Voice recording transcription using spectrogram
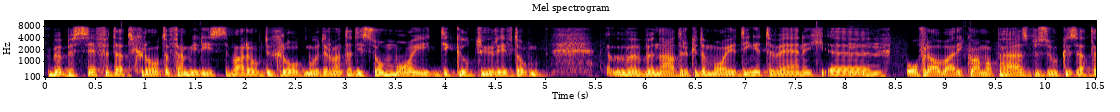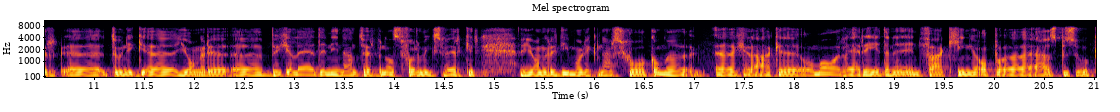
we beseffen dat grote families, waar ook de grootmoeder, want dat is zo mooi, die cultuur heeft ook. We benadrukken de mooie dingen te weinig. Uh, mm. Overal waar ik kwam op huisbezoeken, zat er, uh, toen ik uh, jongeren begeleidde in Antwerpen als vormingswerker, jongeren die moeilijk naar school konden geraken om allerlei redenen. En vaak gingen op huisbezoek.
